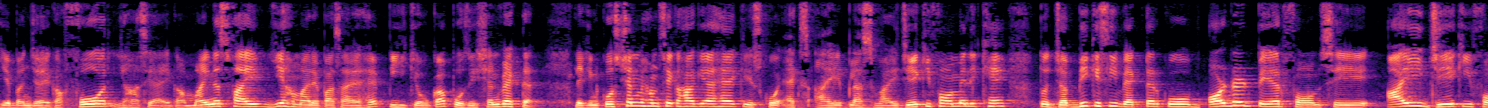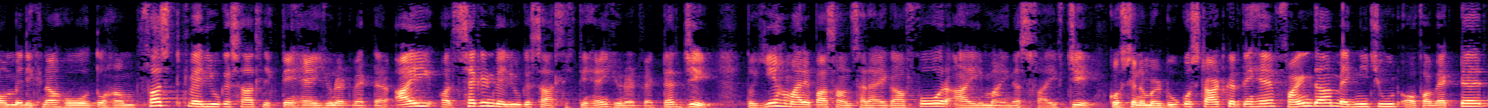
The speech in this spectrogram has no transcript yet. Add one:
ये बन जाएगा फोर यहाँ से आएगा माइनस फाइव ये हमारे पास आया है पी क्यू का पोजीशन वेक्टर लेकिन क्वेश्चन में हमसे कहा गया है कि इसको X i plus Y j की फॉर्म में लिखें। तो जब भी किसी वेक्टर को ऑर्डर्ड पेयर फॉर्म से आई जे की फॉर्म में लिखना हो तो हम फ़र्स्ट वैल्यू के साथ लिखते हैं यूनिट वेक्टर आई और सेकेंड वैल्यू के साथ लिखते हैं यूनिट वेक्टर जे तो ये हमारे पास आंसर आएगा four i minus five j question number two को स्टार्ट करते हैं. Find the magnitude of a vector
